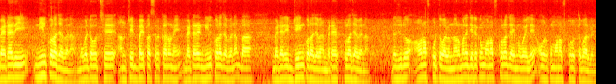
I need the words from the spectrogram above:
ব্যাটারি নীল করা যাবে না। মোবাইলটা হচ্ছে আনটেড বাইপাসের কারণে ব্যাটারি নীল করা যাবে না বা ব্যাটারি ড্রেন করা যাবে না, ব্যাটারি খোলা যাবে না। এটা যদি অন অফ করতে পারবেন নর্মালি যেরকম অন অফ করা যায় মোবাইলে ওরকম অন অফ করতে পারবেন।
